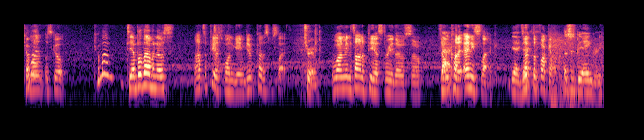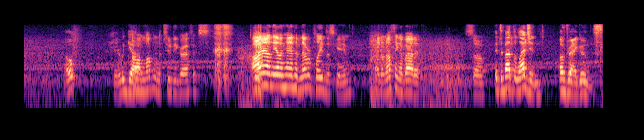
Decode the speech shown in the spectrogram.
Come, Come on. on, let's go. come on. Tiempo Vámonos. Oh, it's a PS1 game. Give cut us some slack. True. Well, I mean, it's on a PS3 though, so Fact. don't cut it any slack. Yeah, exactly. Flip the fuck out. Let's just be angry. Oh, here we go. Oh, I'm loving the 2D graphics. I, on the other hand, have never played this game. I know nothing about it. So, it's about the legend of dragoons.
